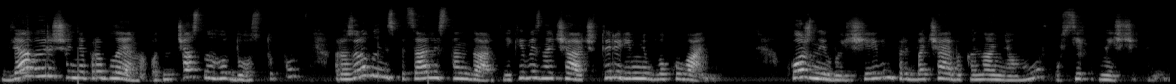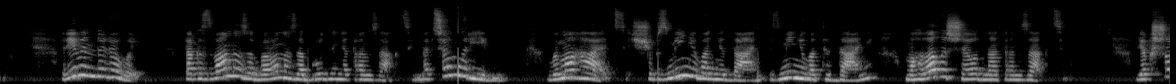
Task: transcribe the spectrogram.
Для вирішення проблеми одночасного доступу розроблений спеціальний стандарт, який визначає чотири рівні блокування. Кожний вищий рівень передбачає виконання умов усіх нижчих рівнів. Рівень нульовий так звана заборона забруднення транзакцій. На цьому рівні вимагається, щоб змінювати дані могла лише одна транзакція. Якщо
